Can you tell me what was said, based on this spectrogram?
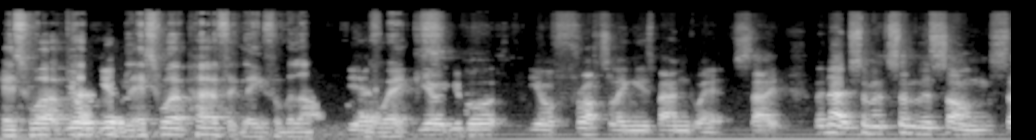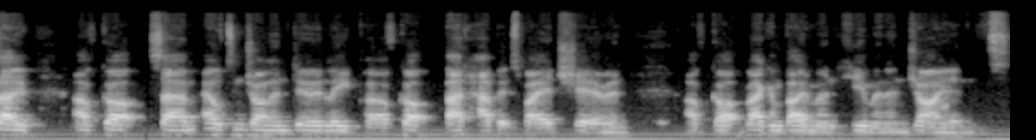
It's worked. You're, you're, it's worked perfectly for the last yeah, weeks. You're, you're you're throttling his bandwidth. So, but no, some of some of the songs. So I've got um, Elton John and Dua Lipa. I've got Bad Habits by Ed Sheeran. I've got Rag'n'Bone Man, Human and Giant.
